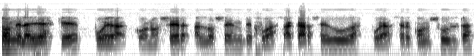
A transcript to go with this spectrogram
donde la idea es que pueda conocer al docente, pueda sacarse dudas, pueda hacer consultas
